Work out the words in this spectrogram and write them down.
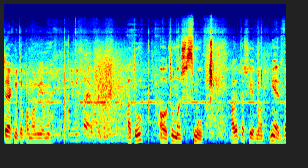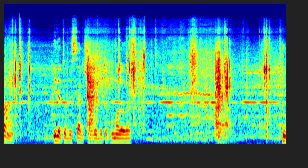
To jak my to pomalujemy? Nie mieszają tego, nie? A tu? O, tu masz smooth. Ale też jedno. Nie, dwa. Ile to wystarczy, żeby to pomalować? Two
